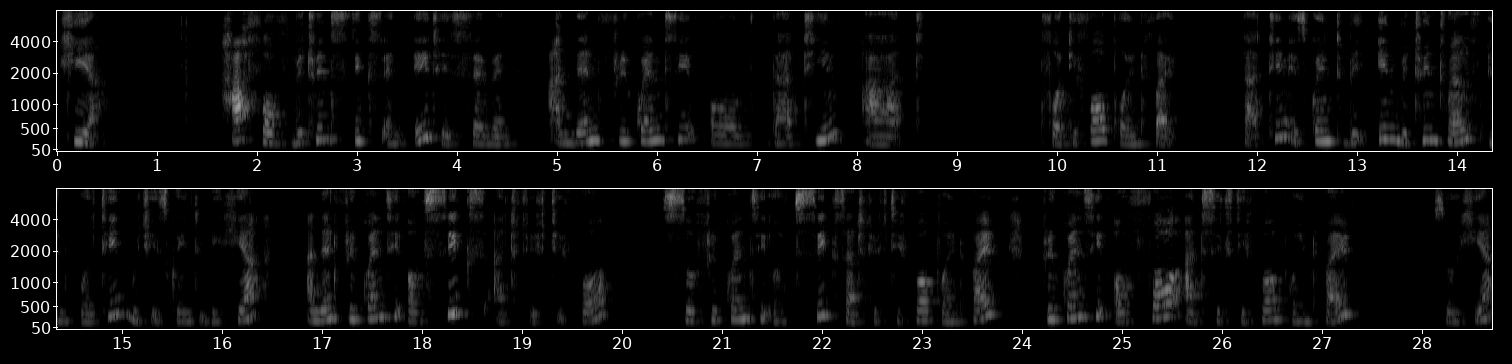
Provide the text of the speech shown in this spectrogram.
here half of between 6 and 8 is 7 and then frequency of 13 at 44.5 13 is going to be in between 12 and 14 which is going to be here and then frequency of 6 at 54 so frequency of 6 at 54.5 frequency of 4 at 64.5 so here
